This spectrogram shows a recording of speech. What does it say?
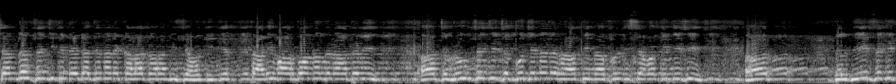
ਚੰਦਨ ਸਿੰਘ ਜੀ ਕੈਨੇਡਾ, ਜਿਨ੍ਹਾਂ ਨੇ ਕਲਾਕਾਰਾਂ ਦੀ ਸੇਵਾ ਕੀਤੀ ਹੈ। ਤਾੜੀ ਮਾਰ ਦਿਓ ਉਹਨਾਂ ਦੇ ਨਾਂ ਤੇ ਵੀ ਜਗਰੂਪ ਸਿੰਘ ਜੀ ਜੱਗੂ, ਜਿਨ੍ਹਾਂ ਨੇ ਰਾਤ ਦੀ ਮਹਿਫਲ ਦੀ ਸੇਵਾ ਕੀਤੀ ਸੀ। ਔਰ ਦਲਬੀਰ ਸਿੰਘ ਜੀ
